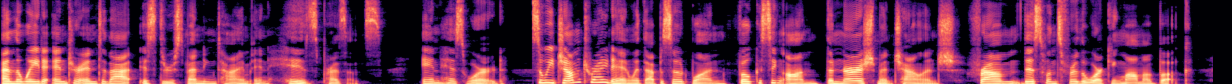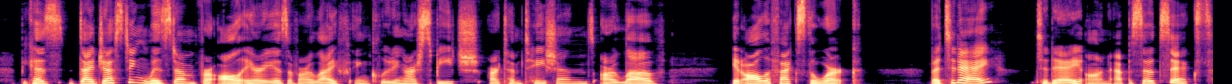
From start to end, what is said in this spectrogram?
And the way to enter into that is through spending time in His presence, in His Word. So we jumped right in with episode one, focusing on the Nourishment Challenge from This One's for the Working Mama book because digesting wisdom for all areas of our life, including our speech, our temptations, our love, it all affects the work. But today, today on episode six,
